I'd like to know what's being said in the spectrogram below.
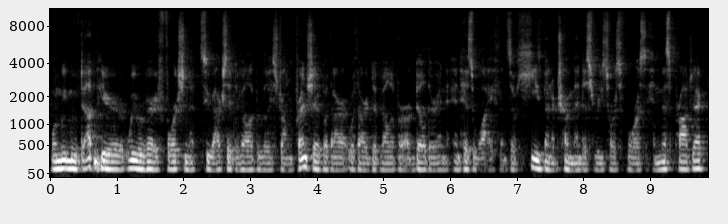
when we moved up here, we were very fortunate to actually develop a really strong friendship with our with our developer, our builder, and, and his wife. And so he's been a tremendous resource for us in this project.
